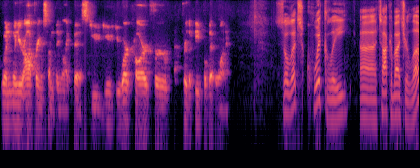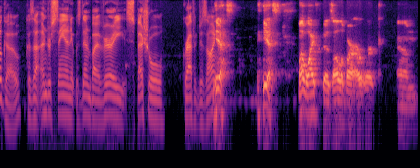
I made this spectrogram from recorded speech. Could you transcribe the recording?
when when you're offering something like this. You you you work hard for for the people that want it. So let's quickly uh, talk about your logo because I understand it was done by a very special graphic designer. Yes, yes. My wife does all of our artwork. Um,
